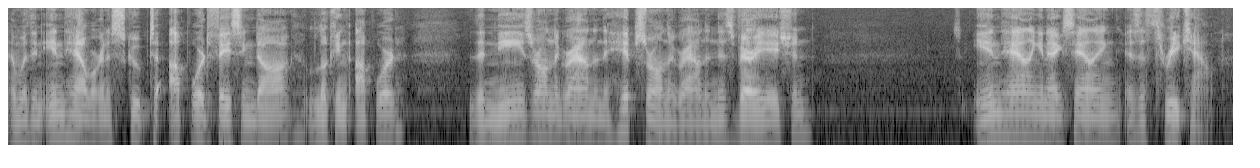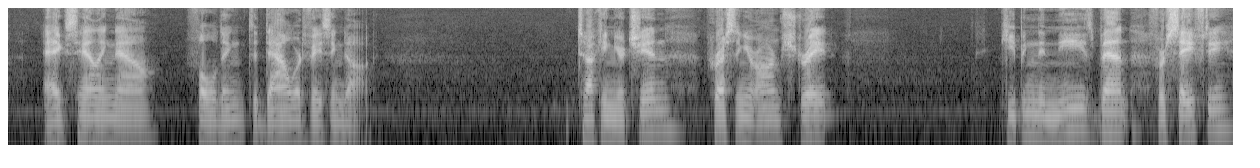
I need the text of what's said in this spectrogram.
And with an inhale, we're going to scoop to upward facing dog, looking upward. The knees are on the ground and the hips are on the ground in this variation. So inhaling and exhaling is a three count. Exhaling now, folding to downward facing dog. Tucking your chin, pressing your arms straight, keeping the knees bent for safety.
